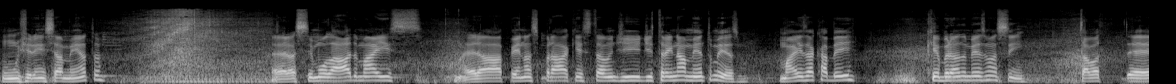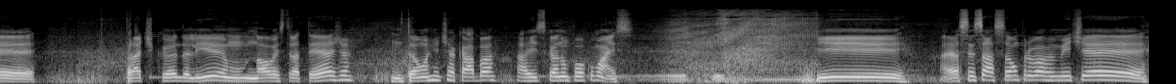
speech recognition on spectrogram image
um gerenciamento. Era simulado, mas era apenas para questão de, de treinamento mesmo. Mas acabei quebrando mesmo assim. Tava é, praticando ali uma nova estratégia, então a gente acaba arriscando um pouco mais. E a sensação provavelmente é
